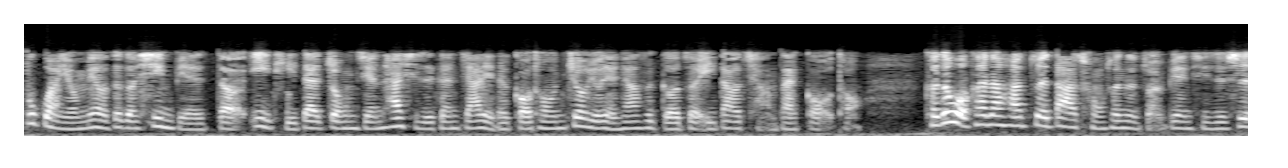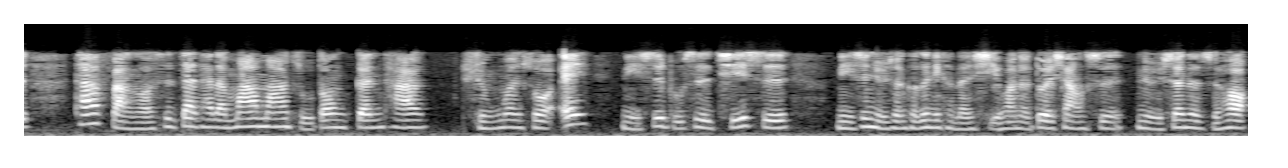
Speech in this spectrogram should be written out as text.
不管有没有这个性别的议题在中间，他其实跟家里的沟通就有点像是隔着一道墙在沟通。可是我看到他最大重生的转变，其实是他反而是在他的妈妈主动跟他询问说：“哎，你是不是其实你是女生，可是你可能喜欢的对象是女生的时候，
